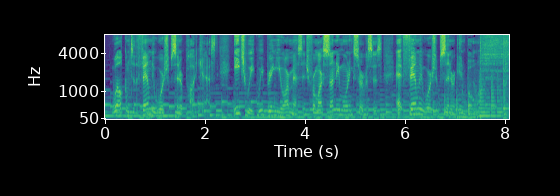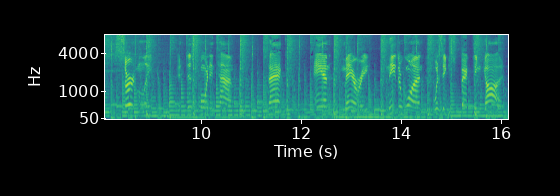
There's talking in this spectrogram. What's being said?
Welcome to the Family Worship Center podcast. Each week, we bring you our message from our Sunday morning services at Family Worship Center in Beaumont. Certainly, at this point in time, Zach and Mary, neither one was expecting God.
